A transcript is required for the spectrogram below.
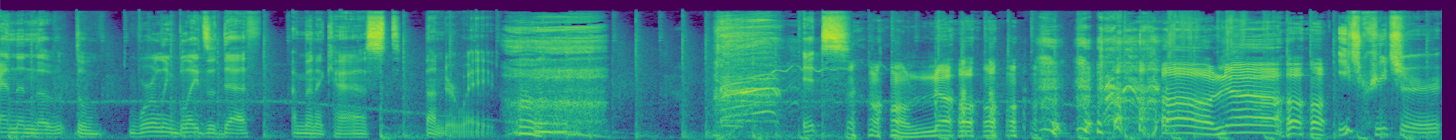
and then the the whirling blades of death. I'm gonna cast Thunder Wave. it's Oh no. oh no. each creature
